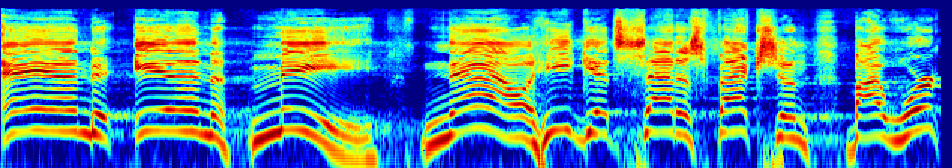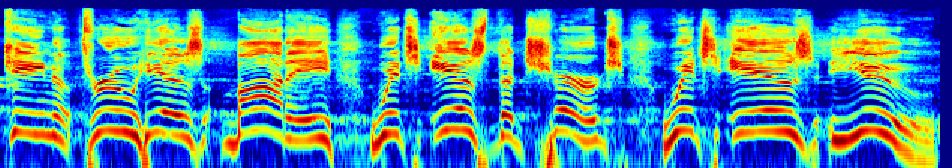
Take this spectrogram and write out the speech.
and in me. Now he gets satisfaction by working through his body, which is the church, which is you.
